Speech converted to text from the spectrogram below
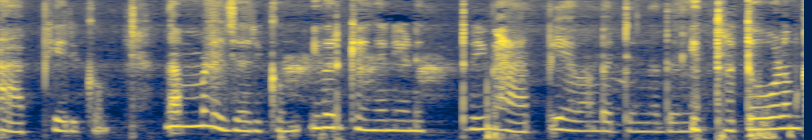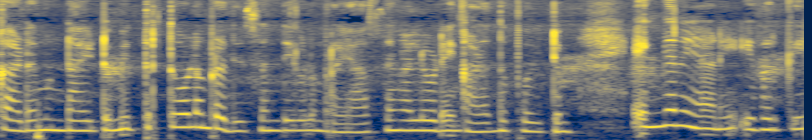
ഹാപ്പി ആയിരിക്കും. നമ്മൾ വിചാരിക്കും ഇവർക്ക് എങ്ങനെയാണ് ഇത്രയും ഹാപ്പി ആവാൻ പറ്റുന്നത്. ഇത്രത്തോളം കടമുണ്ടായിട്ടും ഇത്രത്തോളം പ്രതിസന്ധികളും പ്രയാസങ്ങളിലൂടെയും കടന്നു പോയിട്ടും എങ്ങനെയാണ് ഇവർക്ക്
